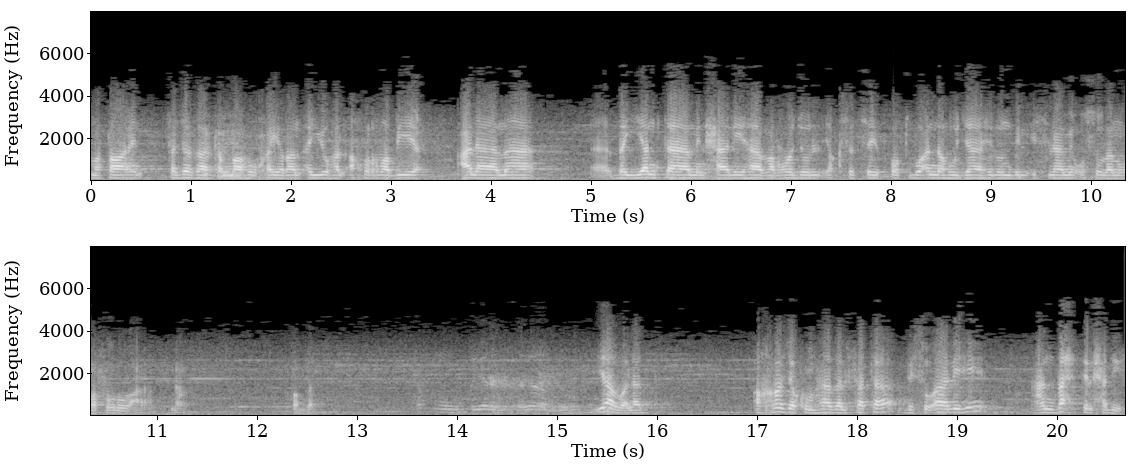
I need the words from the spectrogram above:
مطاعن. فجزاك الله خيرا أيها الأخ الربيع على ما بينت من حال هذا الرجل يقصد سيد قطب أنه جاهل بالإسلام أصولا وفروعا. نعم. تفضل. يا ولد أخرجكم هذا الفتى بسؤاله عن بحث الحديث.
